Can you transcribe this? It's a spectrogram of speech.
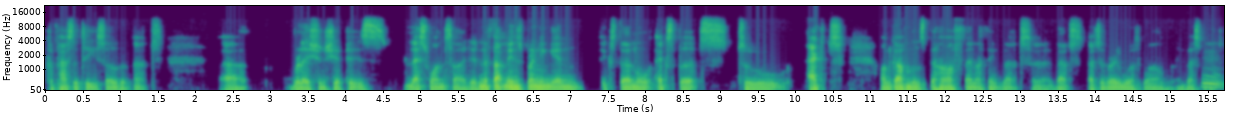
capacity so that that uh, relationship is less one-sided. And if that means bringing in external experts to act on government's behalf, then I think that's uh, that's that's a very worthwhile investment. Mm.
